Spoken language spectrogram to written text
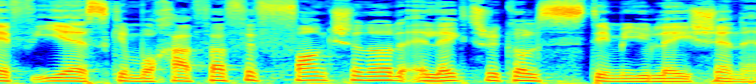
FES که مخفف Functional Electrical Stimulation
